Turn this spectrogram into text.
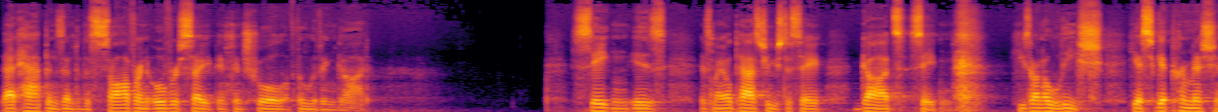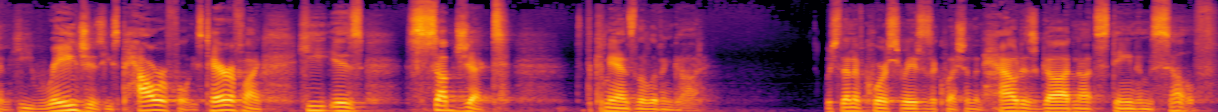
that happens under the sovereign oversight and control of the living God. Satan is, as my old pastor used to say, God's Satan. He's on a leash. He has to get permission. He rages. He's powerful. He's terrifying. He is subject to the commands of the living God. Which then, of course, raises a question then how does God not stain himself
